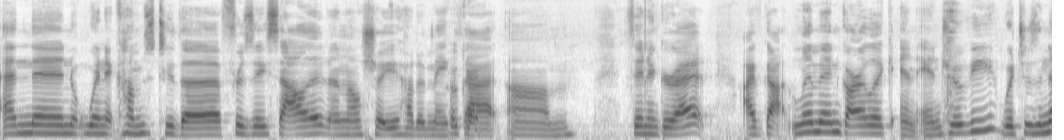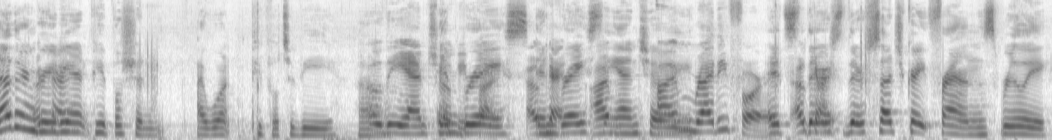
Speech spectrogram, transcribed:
And then when it comes to the frisee salad, and I'll show you how to make Okay. that. Um, vinaigrette. I've got lemon, garlic, and anchovy, which is another ingredient people should. I want people to be. uh, Oh, the anchovy part. Embrace, Okay. embrace I'm- the anchovy. I'm ready for it. It's Okay. there's they're such great friends, really.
